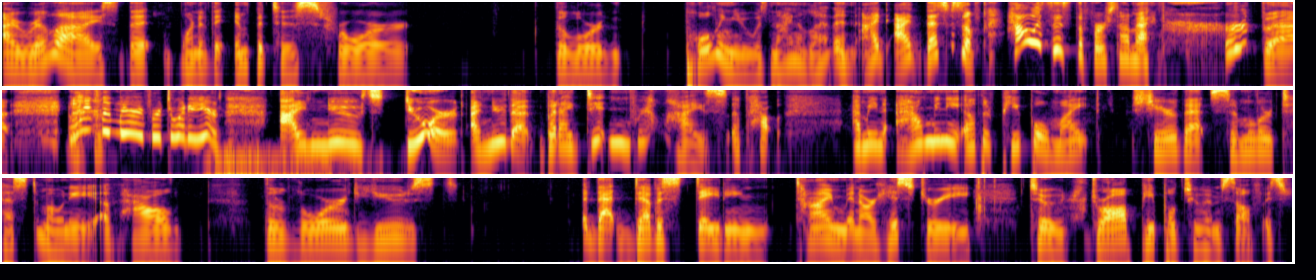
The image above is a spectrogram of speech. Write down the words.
I realized that one of the impetus for the Lord pulling you was 9-11 i i this is a how is this the first time i've heard that? We've been married for 20 years. I knew stuart i knew that but i didn't realize of how i mean how many other people might share that similar testimony of how the lord used that devastating time in our history to draw people to himself. It's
